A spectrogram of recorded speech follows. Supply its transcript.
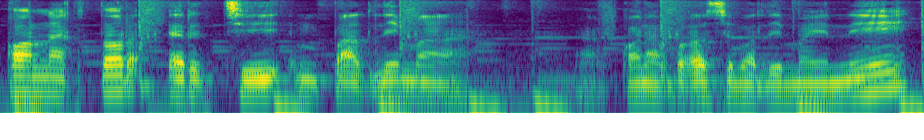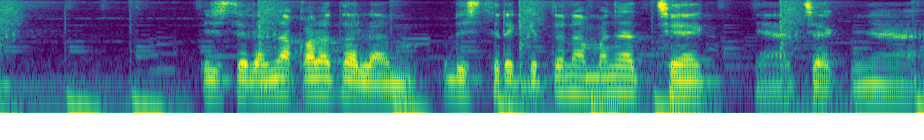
konektor RJ45. Nah, konektor RJ45 ini istilahnya kalau dalam listrik itu namanya jack ya jacknya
